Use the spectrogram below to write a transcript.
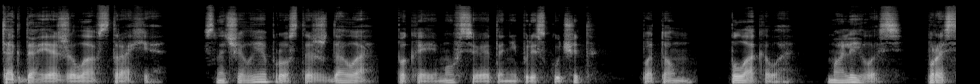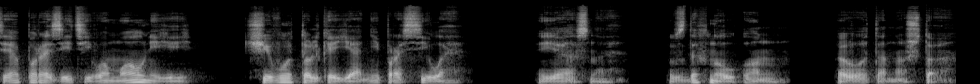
тогда я жила в страхе. Сначала я просто ждала, пока ему все это не прискучит. Потом плакала, молилась, прося поразить его молнией. Чего только я не просила. «Ясно», – вздохнул он. «Вот оно что.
